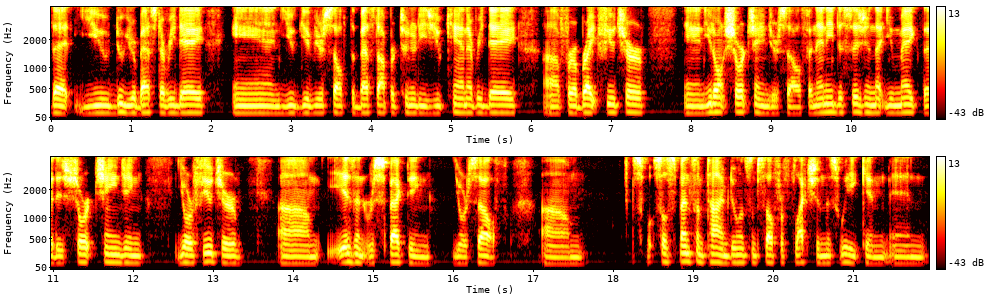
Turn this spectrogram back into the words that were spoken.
that you do your best every day and you give yourself the best opportunities you can every day uh, for a bright future. And you don't shortchange yourself. And any decision that you make that is shortchanging your future um, isn't respecting yourself. Um, so, so, spend some time doing some self-reflection this week and and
